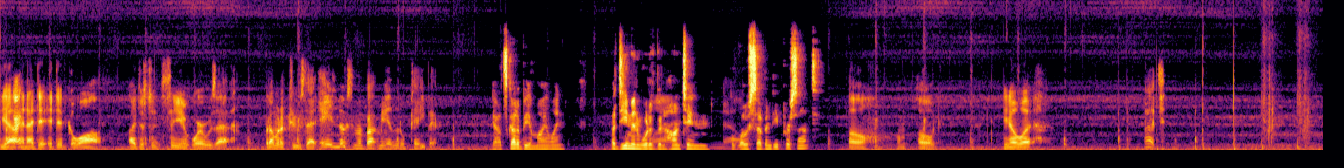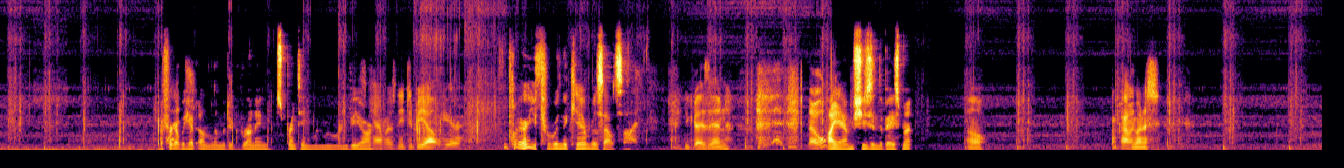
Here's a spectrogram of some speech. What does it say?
Yeah, Okay. and I did. It did go off. I just didn't see where it was at. But I'm gonna choose that. Hey, look, someone brought me a little teddy bear. Yeah, it's got to be a Myling. A demon would have been hunting now? below 70%. Oh, um, oh. You know what? What? I forgot we had unlimited running, sprinting when we were in These VR. cameras need to be out here. Why are you throwing the cameras outside? You guys in? No? I am. She's in the basement. Oh, I'm coming. you coming. want us?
